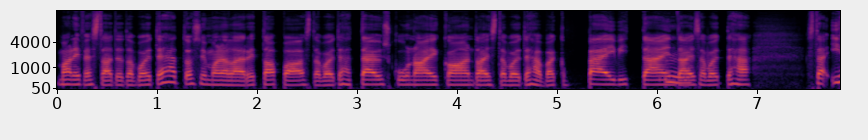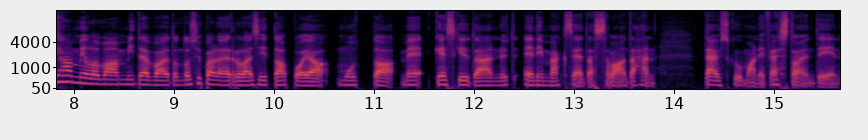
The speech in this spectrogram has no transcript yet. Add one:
Manifestaatiota voi tehdä tosi monella eri tapaa. Sitä voi tehdä täyskuun aikaan, tai sitä voi tehdä vaikka päivittäin, Mm. tai sä voit tehdä sitä ihan milloin vaan miten vaan, että on tosi paljon erilaisia tapoja, mutta me keskitytään nyt enimmäkseen tässä vaan tähän täyskuun manifestointiin.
